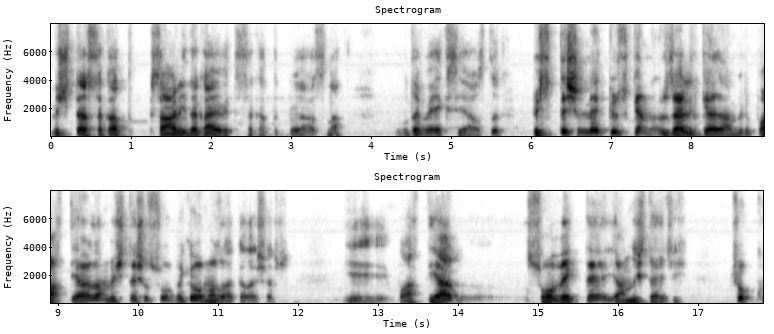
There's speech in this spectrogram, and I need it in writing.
Beşiktaş sakatlık Salih'i de kaybetti sakatlık belasına. Bu da bir eksi yazdı. Beşiktaş'ın net gözüken özelliklerden biri Bahtiyar'dan Beşiktaş'ın sol beki olmaz arkadaşlar. Ee, Bahtiyar sol yanlış tercih. Çok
